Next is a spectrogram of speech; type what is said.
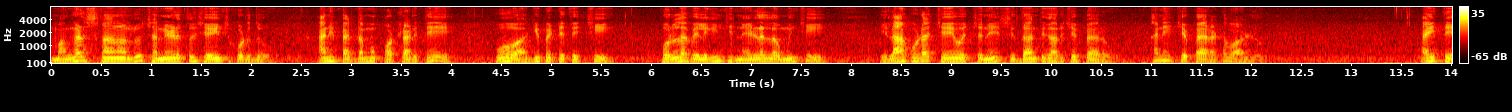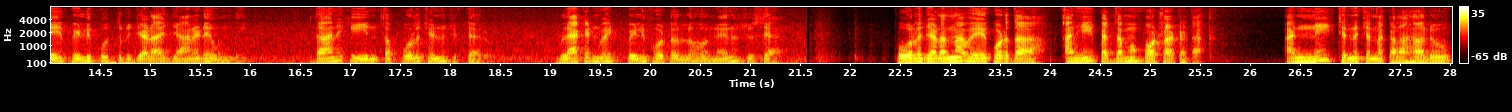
మంగళ స్నానాలు చన్నీళ్ళతో చేయించకూడదు అని పెద్దమ్మ పోట్లాడితే ఓ అగ్గిపెట్టె తెచ్చి పొల్ల వెలిగించి నీళ్ళలో ముంచి ఇలా కూడా చేయవచ్చని సిద్ధాంతి గారు చెప్పారు అని చెప్పారట వాళ్ళు. అయితే పెళ్ళి కూతురు జడ జానడే ఉంది. దానికి ఇంత పూల చెండు చుట్టారు. బ్లాక్ అండ్ వైట్ పెళ్ళి ఫోటోల్లో నేను చూశా. పూల జడన్నా వేయకూడదా అని పెద్దమ్మ పోట్లాటట. అన్నీ చిన్న చిన్న కలహాలు.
